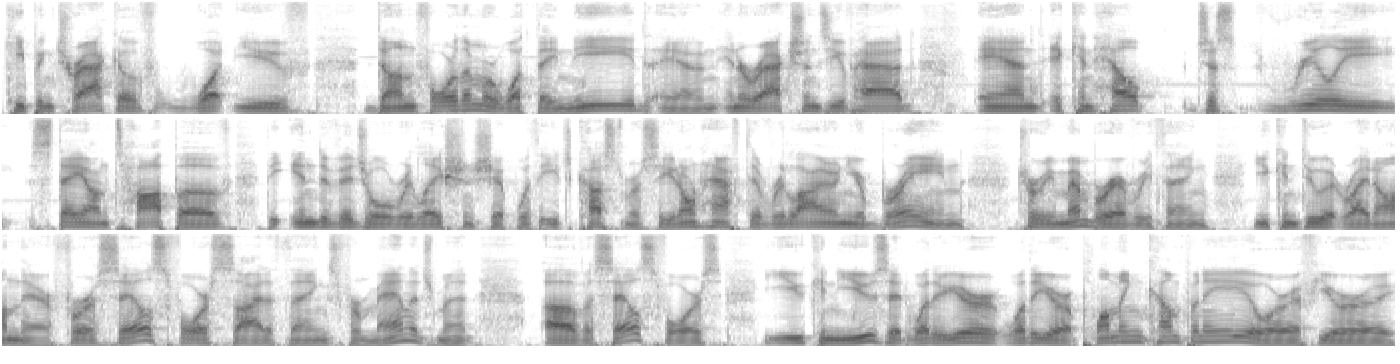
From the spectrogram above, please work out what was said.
keeping track of what you've done for them or what they need and interactions you've had. And it can help just really stay on top of the individual relationship with each customer. So you don't have to rely on your brain to remember everything. You can do it right on there. For a Salesforce side of things, for management of a Salesforce, you can use it whether you're whether you're a plumbing company or if you're a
